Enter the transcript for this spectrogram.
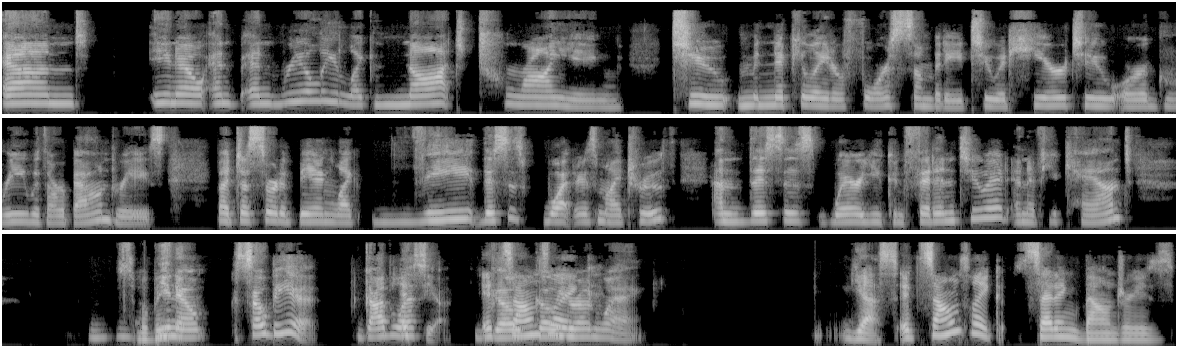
And you know and and really like not trying to manipulate or force somebody to adhere to or agree with our boundaries but just sort of being like the this is what is my truth and this is where you can fit into it and if you can't so you know so be it. God bless it, you go, sounds go like, your own way. Yes it sounds like setting boundaries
